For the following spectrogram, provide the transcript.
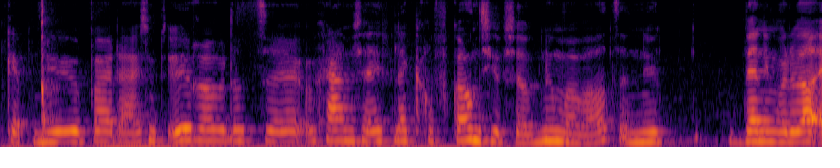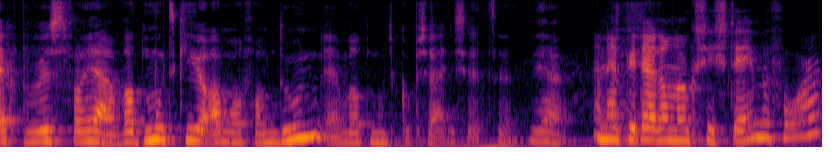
ik heb nu een paar duizend euro, dat, uh, we gaan eens even lekker op vakantie of zo, noem maar wat. En nu ben ik me er wel echt bewust van: ja, wat moet ik hier allemaal van doen en wat moet ik opzij zetten? Ja. En heb je daar dan ook systemen voor?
